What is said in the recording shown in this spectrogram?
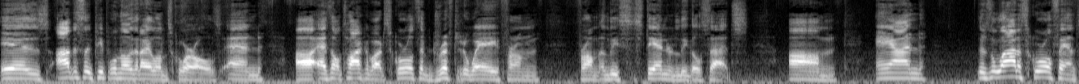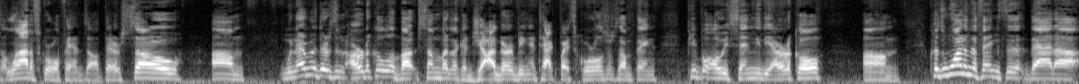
is obviously people know that I love squirrels, and uh, as I'll talk about, squirrels have drifted away from from at least standard legal sets, um, and there's a lot of squirrel fans, a lot of squirrel fans out there. So. Um, whenever there's an article about somebody like a jogger being attacked by squirrels or something, people always send me the article. Because um, one of the things that, that uh,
